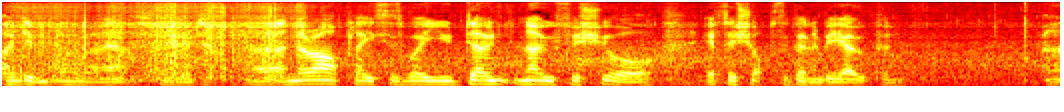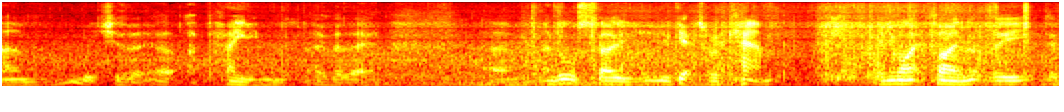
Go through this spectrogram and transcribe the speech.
I didn't want to run out of food. Uh, and there are places where you don't know for sure if the shops are going to be open, um, which is a, a, pain over there. Um, and also you get to a camp and you might find that the, the,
